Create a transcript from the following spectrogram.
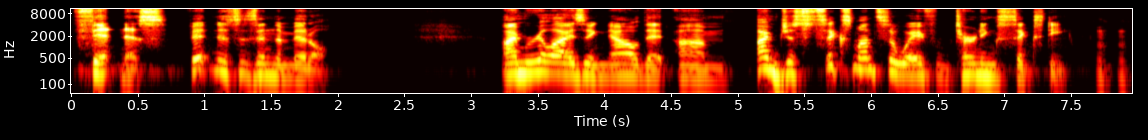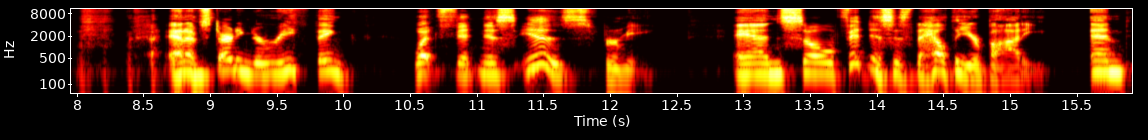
Fitness, fitness is in the middle. I'm realizing now that um, I'm just six months away from turning sixty, and I'm starting to rethink what fitness is for me. And so, fitness is the health of your body, and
